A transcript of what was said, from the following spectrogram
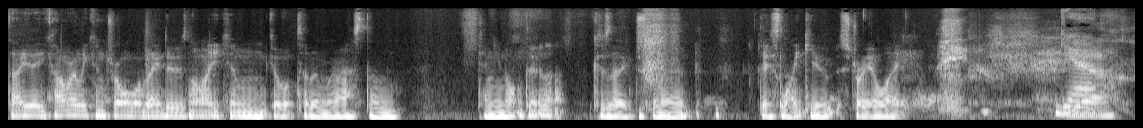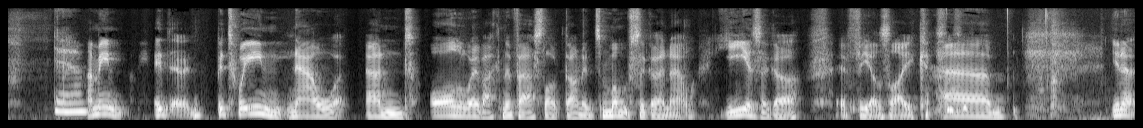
that yeah, you can't really control what they do. It's not like you can go up to them and ask them, "Can you not do that?" Because they're just gonna dislike you straight away. Yeah. Yeah. I mean, it, uh, between now and all the way back in the first lockdown, it's months ago now, years ago, it feels like. Um, you know,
